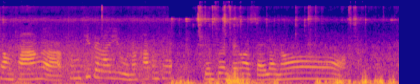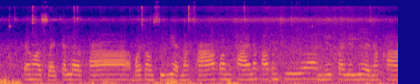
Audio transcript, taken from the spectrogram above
ช่องทางอะคุณคิดอะไรอยู่นะคะเพื่อนๆ เพื่อนๆไปหอดไซแล้วเนาะไปหอดไซกันแล้วค่ะบ่ต้องซีเรียสนะคะผ่อนคลายนะคะเพื่อนๆเฮ็ดไปเรื่อยๆนะคะ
